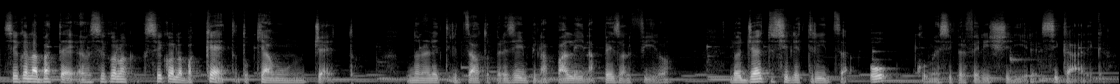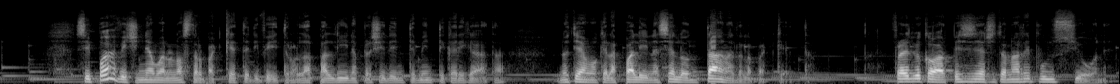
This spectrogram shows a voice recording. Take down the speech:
Se con, batte- se, con la, se con la bacchetta tocchiamo un oggetto non elettrizzato, per esempio una pallina appesa al filo, l'oggetto si elettrizza o, come si preferisce dire, si carica. Se poi avviciniamo la nostra bacchetta di vetro alla pallina precedentemente caricata, notiamo che la pallina si allontana dalla bacchetta. Fra i due corpi si esercita una repulsione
